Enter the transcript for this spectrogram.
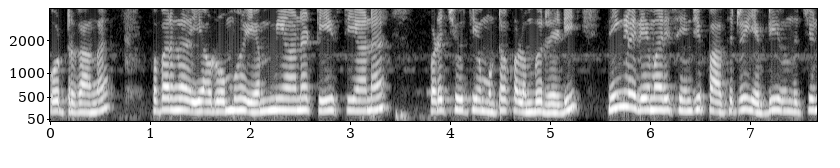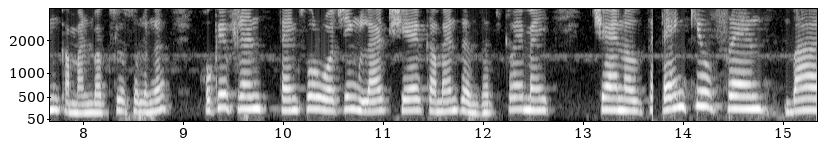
போட்டிருக்காங்க. இப்போ பாருங்கள் ரொம்ப எம்மியான டேஸ்டியான உடச்சி ஊற்றிய முட்டை குழம்பு ரெடி நீங்களும் இதே மாதிரி செஞ்சு பார்த்துட்டு எப்படி இருந்துச்சுன்னு கமெண்ட் பாக்ஸில் சொல்லுங்கள் ஓகே ஃப்ரெண்ட்ஸ் தேங்க்ஸ் ஃபார் வாட்சிங் like share comments and subscribe my channel thank you friends bye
